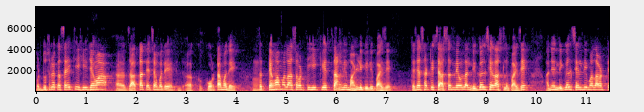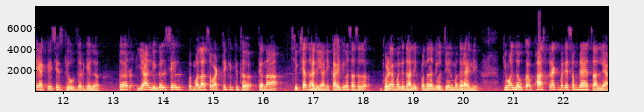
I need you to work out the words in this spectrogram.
पण दुसरं कसं आहे की ही जेव्हा जातात त्याच्यामध्ये कोर्टामध्ये तर तेव्हा मला असं वाटतं ही केस चांगली मांडली गेली पाहिजे. त्याच्यासाठी शासन लेवलला लिगल सेल असलं पाहिजे. आणि लिगल सेलनी मला वाटतं या केसेस घेऊन जर गेलं तर या लिगल सेल मला असं वाटतं की तिथं त्यांना शिक्षा झाली आणि काही दिवस असं धुळ्यामध्ये झाले पंधरा दिवस जेलमध्ये राहिले किंवा लवकर फास्ट ट्रॅकमध्ये समजा ह्या चालल्या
